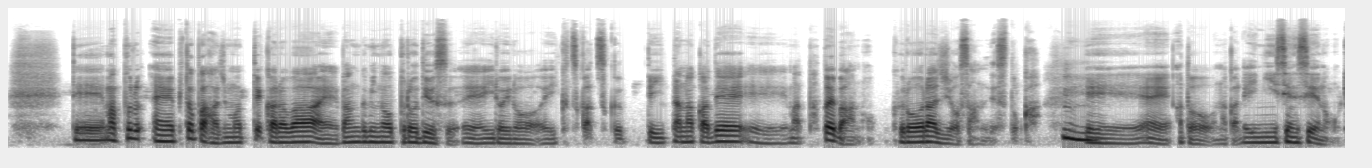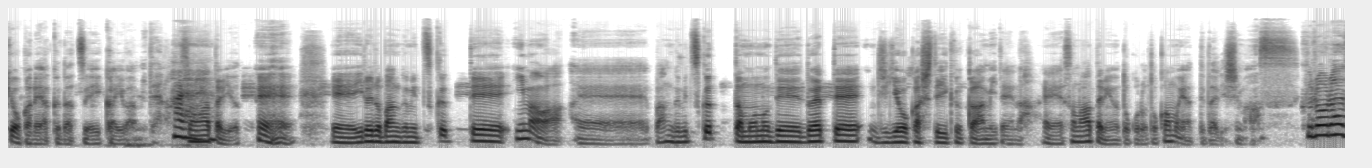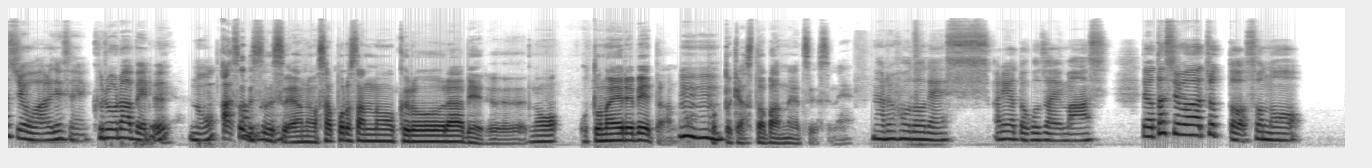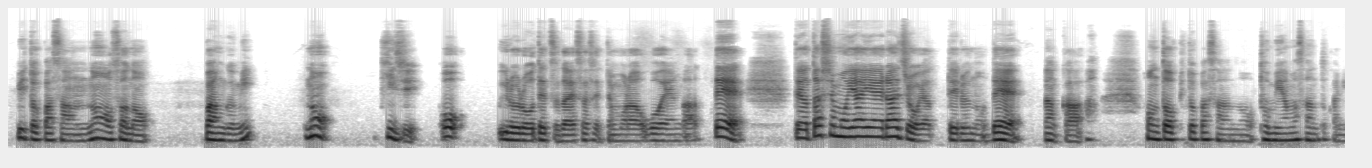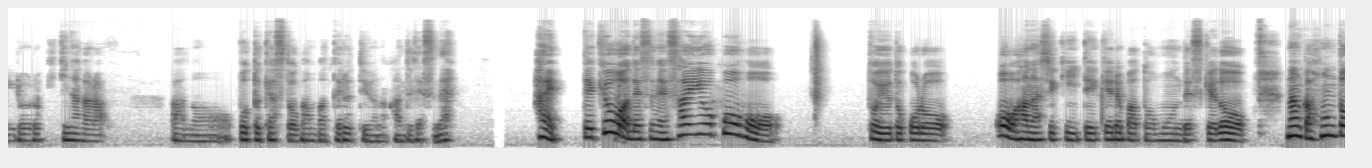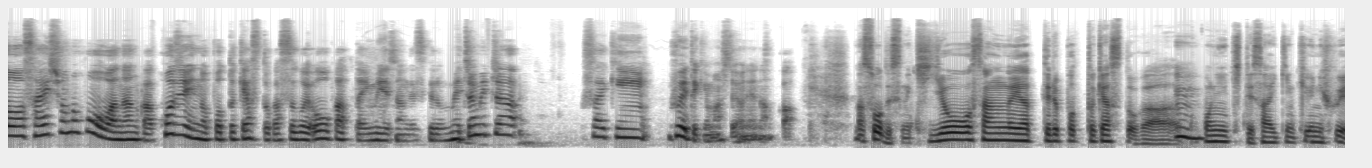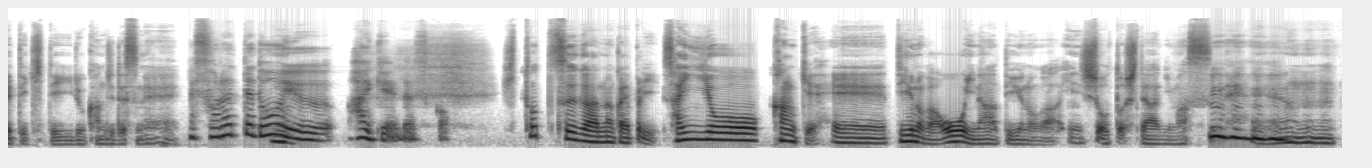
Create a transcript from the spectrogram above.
で、まあ、プロ、えーピトパ始まってからは、えー番組のプロデュース、えーいろいろいくつか作っていった中で、えーまあ、例えば、あの、黒ラジオさんですとか、うんえーあと、なんか、レイニー先生の今日から役立つ英会話みたいな、はいそのあたりを、えーえーいろいろ番組作って、今は、えー番組作ったものでどうやって事業化していくかみたいな、えーそのあたりのところとかもやってたりします。黒ラジオはあれですね、黒ラベルのあ、そうです、そうで。す。あの、札幌さんの黒ラベルの大人エレベーターうんうんのポッドキャスト版のやつですね。なるほどです。ありがとうございます。で、私はちょっとその、ピトパさんのその番組の記事をいろいろお手伝いさせてもらうご縁があって、で、私もやいやいラジオやってるので、なんか、本当ピトパさんの富山さんとかにいろいろ聞きながら、あの、ポッドキャストを頑張ってるっていうような感じですね。はい。で、今日はですね、採用広報というところをお話聞いていければと思うんですけど、なんか本当最初の方はなんか個人のポッドキャストがすごい多かったイメージなんですけど、めちゃめちゃ最近増えてきましたよね、なんか。まあそうですね。企業さんがやってるポッドキャストが、こうんこに来て最近急に増えてきている感じですね。え、それってどういう背景ですか、一つがなんかやっぱり採用関係、えーっていうのが多いなっていうのが印象としてありますね。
